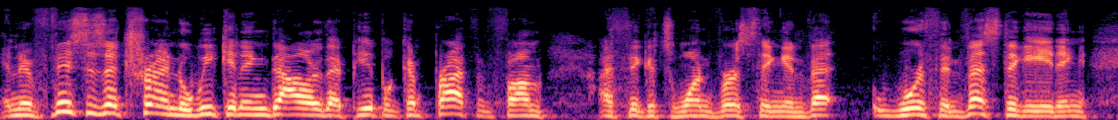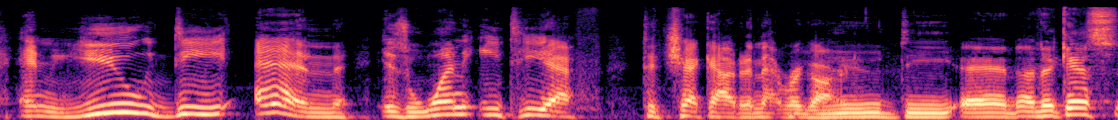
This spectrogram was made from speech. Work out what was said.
And if this is a trend, a weakening dollar that people can profit from, I think it's one worth, thing inve- worth investigating. And UDN is one ETF to check out in that regard. UDN. And I guess,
